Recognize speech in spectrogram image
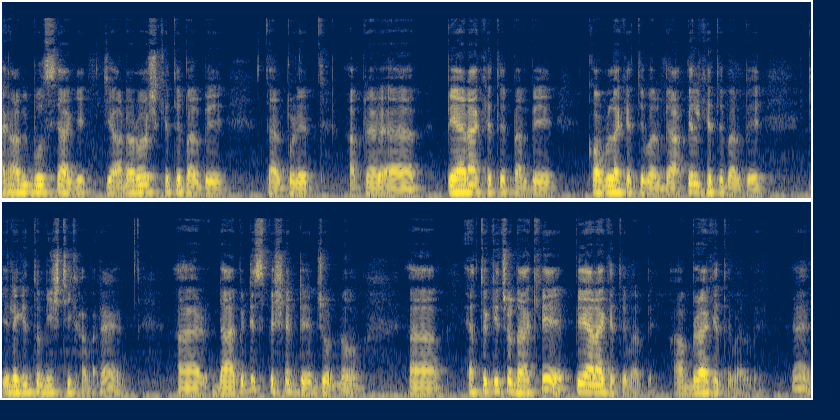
এখন আমি বলছি আগে যে আনারস খেতে পারবে, তারপরে আপনার পেয়ারা খেতে পারবে, কমলা খেতে পারবে, আপেল খেতে পারবে এটা কিন্তু মিষ্টি খাবার হ্যাঁ। আর ডায়াবেটিস পেশেন্টের জন্য এত কিছু না খেয়ে পেয়ারা খেতে পারবে, আমড়া খেতে পারবে হ্যাঁ।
